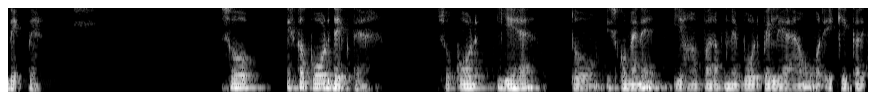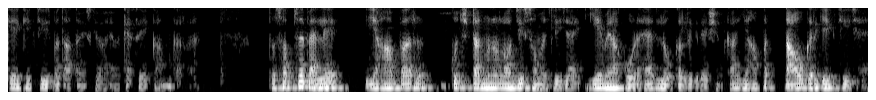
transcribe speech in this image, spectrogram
देखते हैं। सो so, इसका कोड देखते हैं। सो so, कोड ये है। तो इसको मैंने यहाँ पर अपने बोर्ड पे ले आया हूँ और एक एक करके एक एक चीज़ बताता हूँ इसके बारे में कैसे काम कर रहा है। तो सबसे पहले यहाँ पर कुछ टर्मिनोलॉजी समझ ली जाए। ये मेरा कोड है लोकल रिग्रेशन का। यहाँ पर ताओ करके एक चीज़ है।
